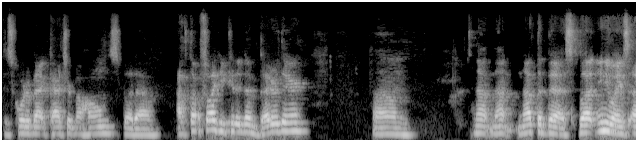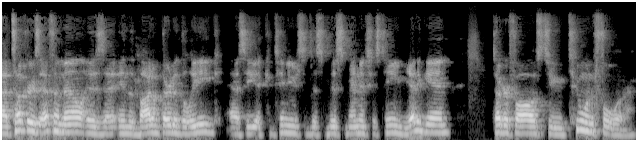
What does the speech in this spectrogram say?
his quarterback Patrick Mahomes, but uh, I feel like he could have done better there. Um, not not not the best, but anyways, uh, Tucker's FML is uh, in the bottom third of the league as he continues to just mismanage his team yet again. Tucker falls to two and four.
